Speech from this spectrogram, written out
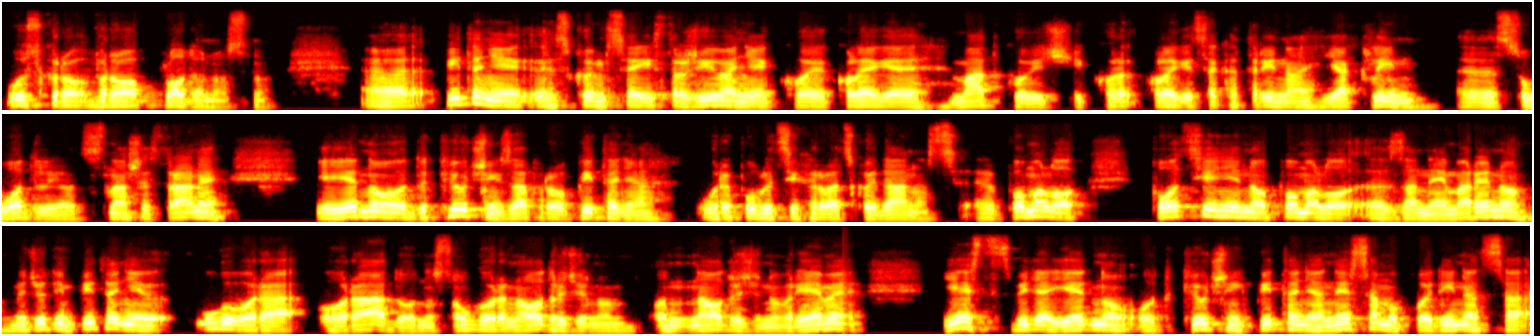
uskoro vrlo plodonosno. E, pitanje s kojim se istraživanje koje kolege Matković i kolegica Katarina Jaklin e, su vodili od s naše strane je jedno od ključnih zapravo pitanja u Republici Hrvatskoj danas. E, pomalo pocijenjeno, pomalo zanemareno, međutim pitanje ugovora o radu, odnosno ugovora na, određenom, na određeno vrijeme, jest zbilja jedno od ključnih pitanja ne samo pojedinaca,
